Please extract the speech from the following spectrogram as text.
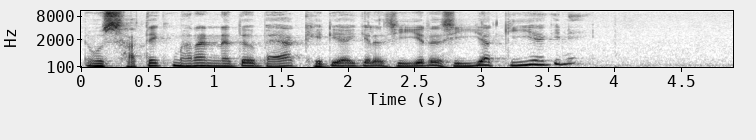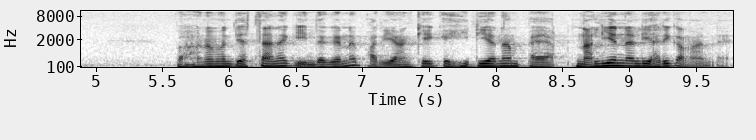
නමුත් සතෙක් මරන්න නැතුව පැයක් හිටියයි කියලා 100ට 100ක් කීයකිනේ. වාහන මධ්‍යස්ථානක ඉඳගෙන පරියන්කේක හිටියානම් පැයක් නලිය නලිය හරි කමන්නේ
